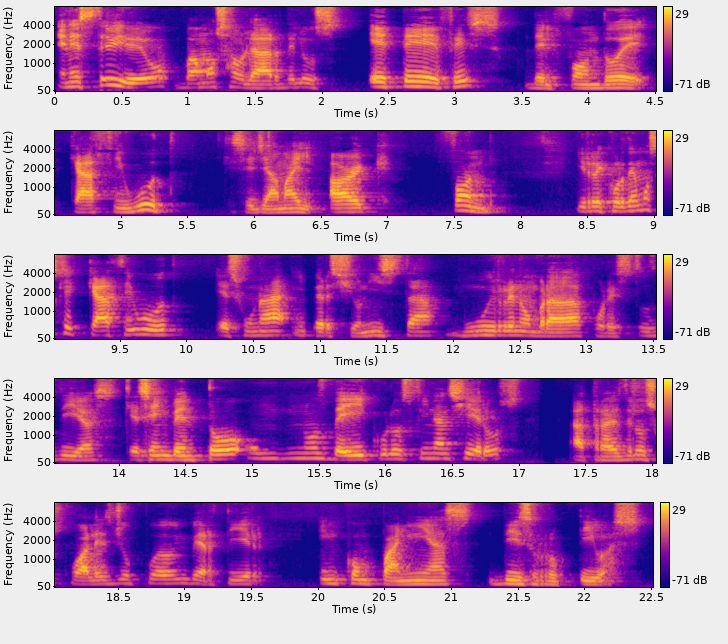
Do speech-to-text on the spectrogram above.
En este video vamos a hablar de los ETFs del fondo de Cathy Wood, que se llama el ARK Fund. Y recordemos que Cathy Wood es una inversionista muy renombrada por estos días que se inventó unos vehículos financieros a través de los cuales yo puedo invertir en compañías disruptivas,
